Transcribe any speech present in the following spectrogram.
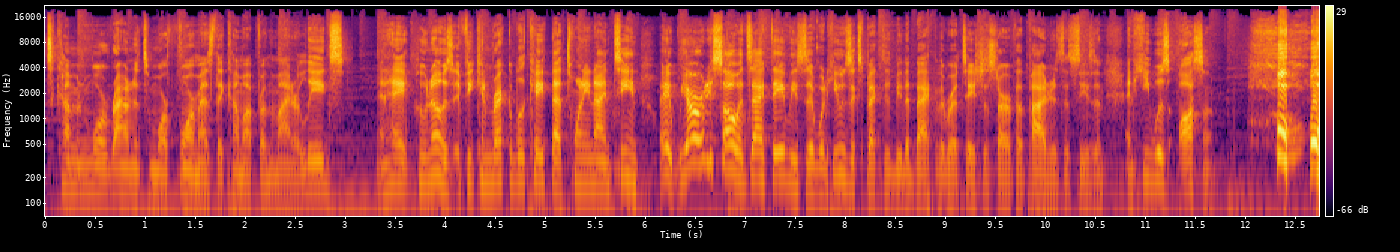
to come in more round into more form as they come up from the minor leagues. And hey, who knows if he can replicate that 2019? Hey, we already saw what Zach Davies did when he was expected to be the back of the rotation starter for the Padres this season, and he was awesome. Ho, ho,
